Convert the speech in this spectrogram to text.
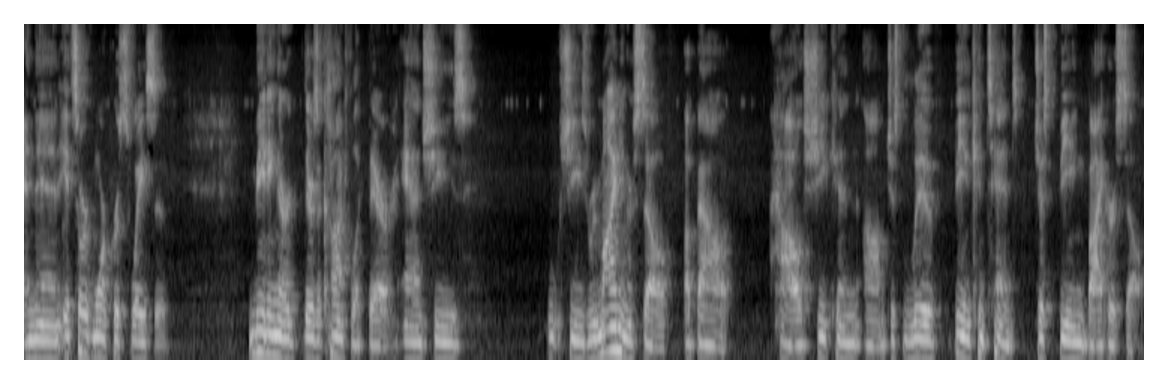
and then it's sort of more persuasive, meaning there there's a conflict there, and she's she's reminding herself about how she can um, just live being content just being by herself.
